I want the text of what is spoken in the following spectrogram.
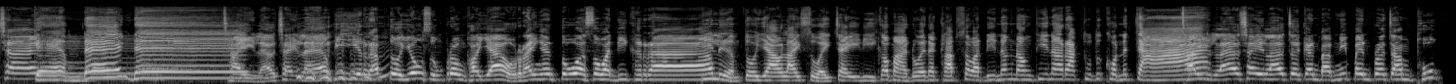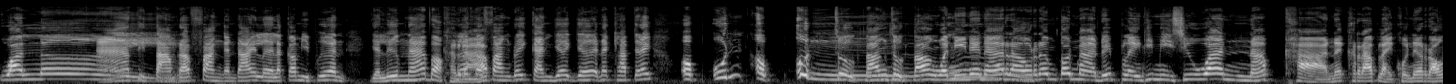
แฉ่งแก้มแดงแดงใช่ แล้วใช่แล้วพี่ยีรับตัวโยงสูงโปร่งคอยาวรายงานตัวสวัสดีครับพี่เหลือมตัวยาวลายสวยใจดีก็มาด้วยนะครับ สวัสดีน้องๆที่น่ารักทุกๆคนนะจ๊ะใช่แล้วใช่แล้วเจอกันแบบนี้เป็นประจำทุกวันเลยอ่าติดตามรับฟังกันได้เลย แล้วก็มีเพื่อน อย่าลืมนะบอกครับเพื่อนมาฟังด้วยกันเยอะๆนะครับ จะได้อบอุ่นอบ อุ่น ถูกต้องถูกต้องวันนี้เนี่ยนะ เราเริ่มต้นมาด้วยเพลงที่มีชื่อว่านับขานะครับ หลายคนเนี่ยร้อง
